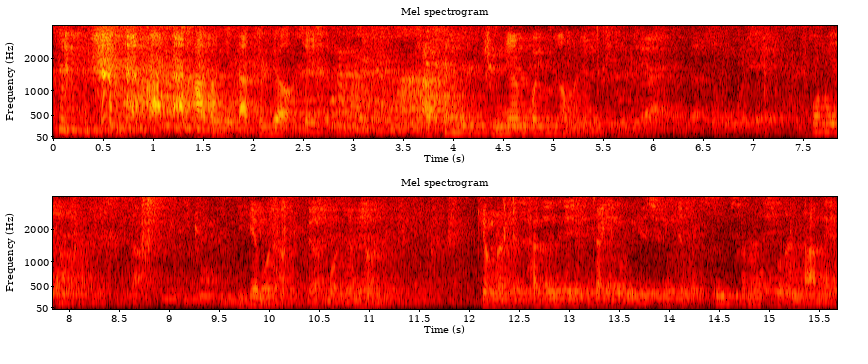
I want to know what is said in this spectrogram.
사방이 다 뚫려져 있었는데 사실은 중요한 포인트가 뭐냐면 지금 제가 쏘는 곳에 홈이 하나 있습니다. 이게 뭐냐, 뭐냐면 기억나세요? 사도행전 1장에 보면 예수님께서 승천하시고 난 다음에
